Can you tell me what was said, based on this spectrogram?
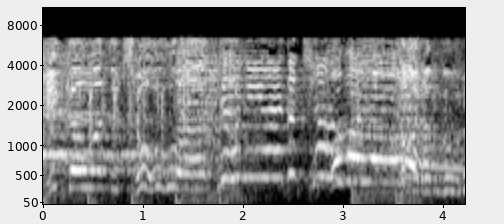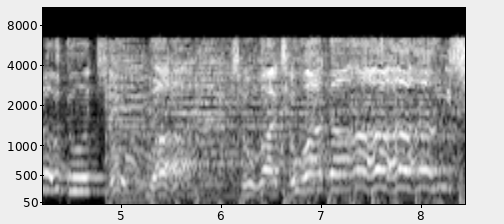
비가 와도 좋아. 눈이 와도 좋아. 바람 불어도 좋아 좋아 좋아 당신이.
